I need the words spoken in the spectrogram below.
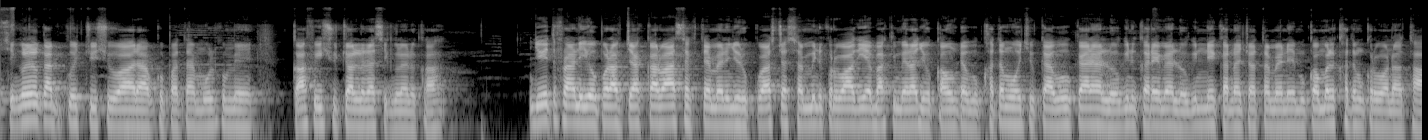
सिग्नल का भी कुछ इशू आ रहा है, आपको पता है, मुल्क में काफ़ी इशू चल रहा है सिग्नल का। जी तो फ्रेंड, ये ऊपर आप चेक करवा सकते हैं। मैंने जो रिक्वेस्ट है सबमिट करवा दिया। बाकी मेरा जो अकाउंट है, वो ख़त्म हो चुका है। वो कह रहे हैं लॉगिन करें, मैं लॉगिन नहीं करना चाहता। मैंने मुकम्मल ख़त्म करवाना था।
